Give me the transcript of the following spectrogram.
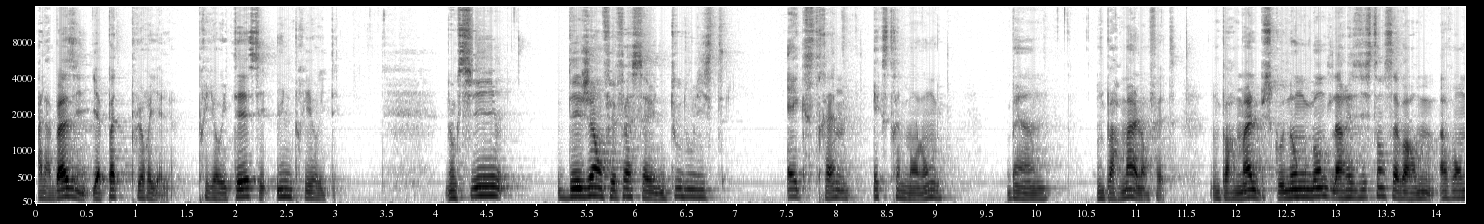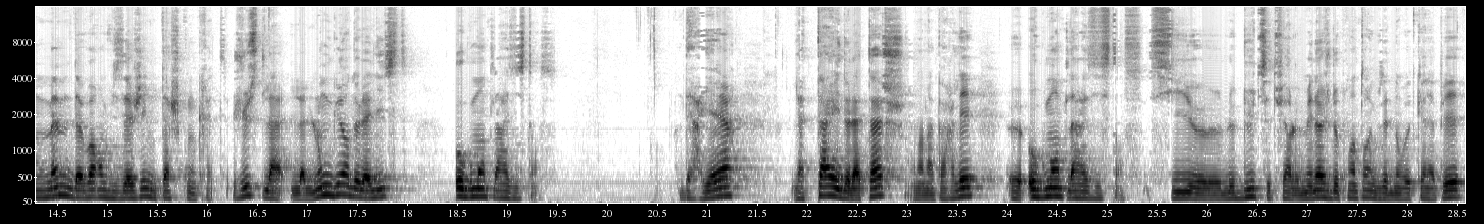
à la base, il n'y a pas de pluriel. Priorité, c'est une priorité. Donc si déjà on fait face à une to-do list extrême, extrêmement longue, ben on part mal en fait. On part mal puisqu'on augmente la résistance avant même d'avoir envisagé une tâche concrète. Juste la, longueur de la liste augmente la résistance. Derrière, la taille de la tâche, on en a parlé, euh, augmente la résistance. Si euh, le but c'est de faire le ménage de printemps et que vous êtes dans votre canapé,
